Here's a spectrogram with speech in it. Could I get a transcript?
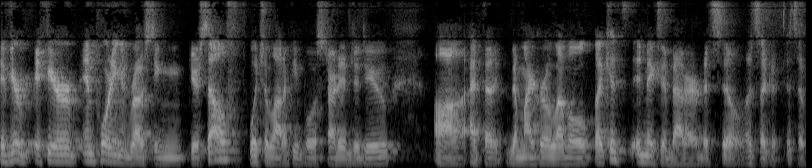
If you're if you're importing and roasting yourself, which a lot of people have started to do, uh, at the, the micro level, like it, it makes it better, but still, it's like a, it's a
